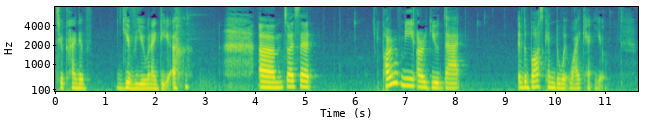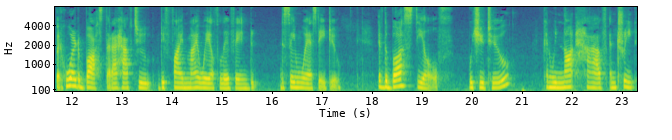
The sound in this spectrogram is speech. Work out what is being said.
to kind of give you an idea. um, so I said, part of me argued that if the boss can do it, why can't you? But who are the boss that I have to define my way of living the same way as they do? If the boss steals, would you too? Can we not have and treat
